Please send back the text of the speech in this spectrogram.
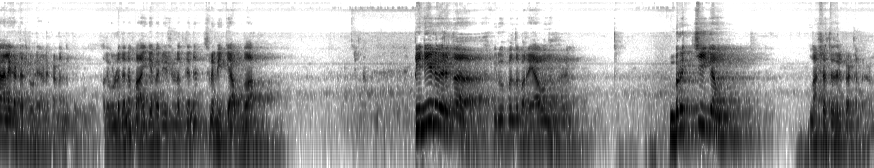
കാലഘട്ടത്തിലൂടെയാണ് കടന്നു പോകുന്നത്. അതുകൊണ്ട് തന്നെ ഭാഗ്യ പരീക്ഷണത്തിന് ശ്രമിക്കാവുന്നതാണ്. പിന്നീട് വരുന്ന ഗ്രൂപ്പ് എന്ന് പറയാവുന്നത് വൃശ്ചികം നക്ഷത്രത്തിൽപ്പെട്ടതാണ്.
